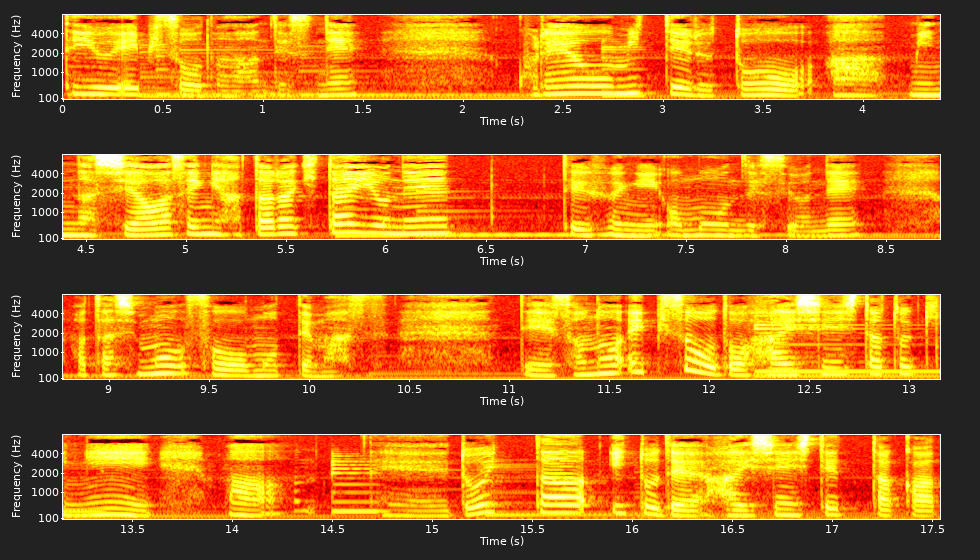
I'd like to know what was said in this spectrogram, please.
ていうエピソードなんですね。これを見てるとあみんな幸せに働きたいよねっていうふうに思うんですよね。私もそう思ってます。でそのエピソードを配信した時に、まあえー、どういった意図で配信してったか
